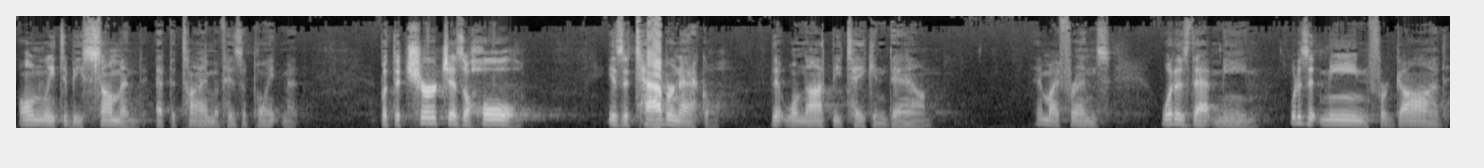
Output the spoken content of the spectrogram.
only to be summoned at the time of his appointment. But the church as a whole is a tabernacle that will not be taken down. And my friends, what does that mean? What does it mean for God?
